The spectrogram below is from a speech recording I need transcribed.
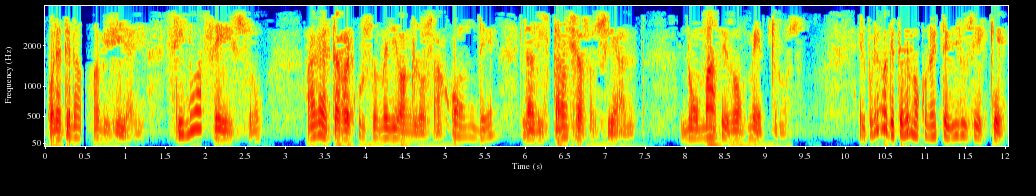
cuarentena domiciliaria. Si no hace eso, haga este recurso medio anglosajón de la distancia social, no más de dos metros. El problema que tenemos con este virus es que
